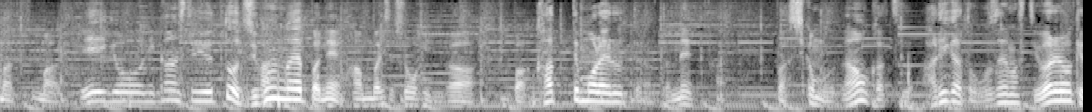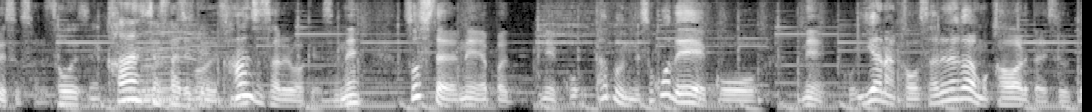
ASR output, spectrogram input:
まあまあ営業に関して言うと自分のやっぱね販売した商品がやっぱ買ってもらえるってなったらねしかもなおかつありがとうございますって言われるわけですよそれで。そうですね。感謝されてる。ね感謝されるわけですよね、そしたらねやっぱねこう多分ねそこでこうね嫌な顔されながらも買われたりすると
